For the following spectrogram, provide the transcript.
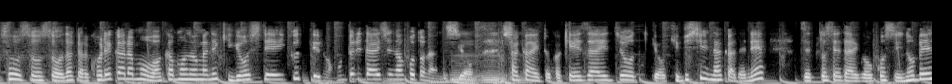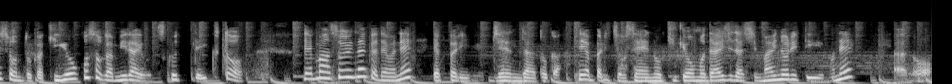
そうそうそう。だからこれからもう若者がね、起業していくっていうのは本当に大事なことなんですよ。うんうんうん社会とか経済状況厳しい中でね、Z 世代が起こすイノベーションとか企業こそが未来を作っていくと。で、まあそういう中ではね、やっぱりジェンダーとか、でやっぱり女性の起業も大事だし、マイノリティもね、あの、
